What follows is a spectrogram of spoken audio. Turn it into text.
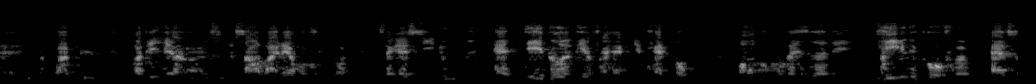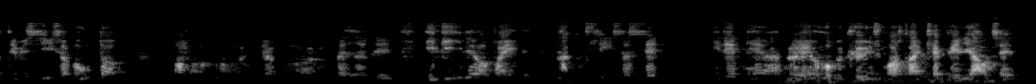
med, med Brøndby, og det her samarbejde er vores gjort, så kan jeg sige nu, at det er noget, vi har forhandlet et hand om, og, og hvad hedder det, hele kuffer, altså det vil sige så ungdom og, og, og hvad hedder det, elite og bredde, har kunne se sig selv i den her øh, HB Køges Capelli-aftale.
